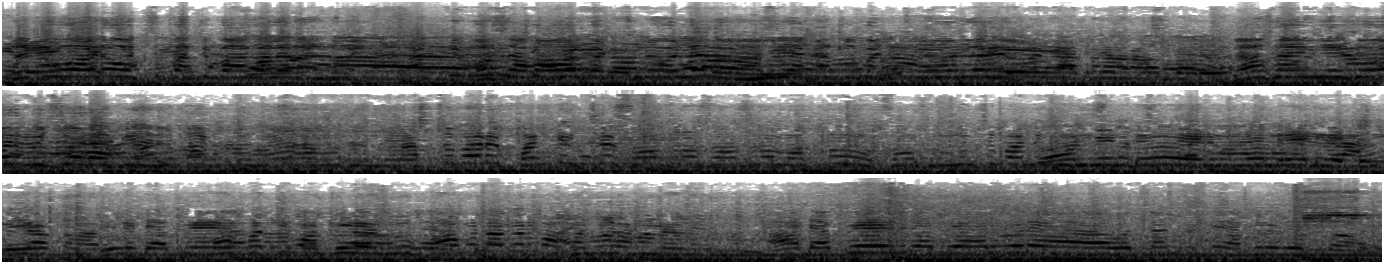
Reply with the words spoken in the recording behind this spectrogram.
ప్రతి వాడు వచ్చి పత్తి బాగోలేదు అంటే వర్షాభావాలు పట్టించుకునే వాళ్ళు లేదు యూరియా ఖర్చులు పట్టించుకునే వాళ్ళు లేదు వ్యవసాయం చేసేవాడు పిచ్చోడు అయిపోయాడు కష్టపడి పండించే సంవత్సరం సంవత్సరం మొత్తం సంవత్సరం నుంచి పత్తి పట్టలేదు మా పట్టలేదు ఆ డెబ్బై ఐదు డెబ్బై ఆరు కూడా వద్దంటే ఎక్కడ తీసుకోవాలి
